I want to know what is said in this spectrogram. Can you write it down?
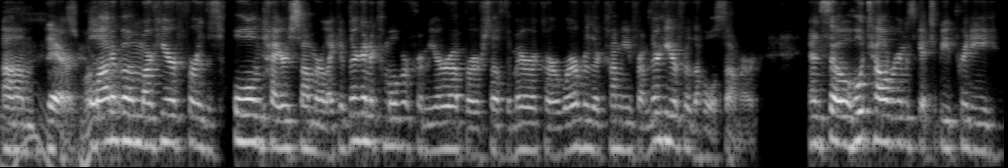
um, right. there. Smart. A lot of them are here for this whole entire summer. Like if they're going to come over from Europe or South America or wherever they're coming from, they're here for the whole summer. And so hotel rooms get to be pretty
